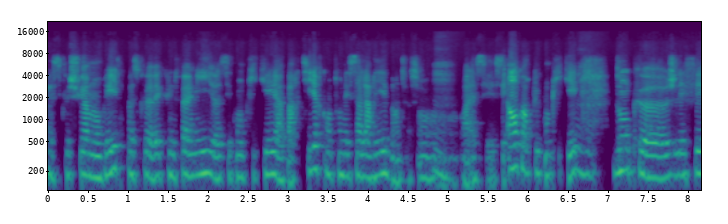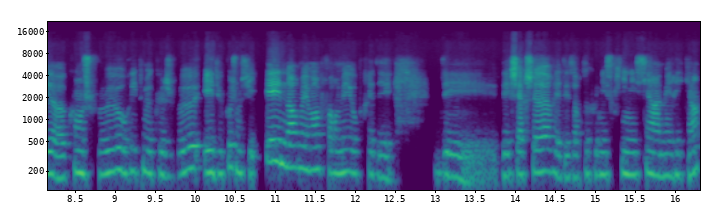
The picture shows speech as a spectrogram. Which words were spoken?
parce que je suis à mon rythme, parce qu'avec une famille, euh, c'est compliqué à partir. Quand on est salarié, ben, de toute façon, mmh. c'est encore plus compliqué. Mmh. Donc, euh, je l'ai fait quand je veux, au rythme que je veux. Et du coup, je me suis énormément formée auprès des, des, des chercheurs et des orthophonistes cliniciens américains.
